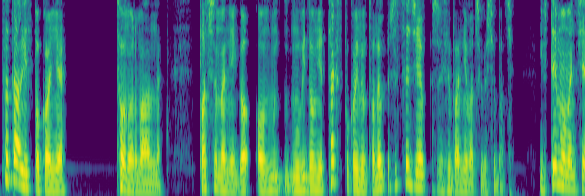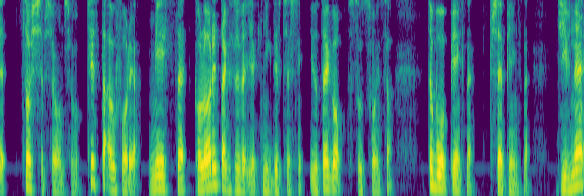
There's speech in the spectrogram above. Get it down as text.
totalnie spokojnie. To normalne. Patrzę na niego, on mówi do mnie tak spokojnym tonem, że stwierdziłem, że chyba nie ma czego się bać. I w tym momencie coś się przełączyło. Czysta euforia, miejsce, kolory tak żywe jak nigdy wcześniej. I do tego wschód słońca. To było piękne, przepiękne. Dziwne,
